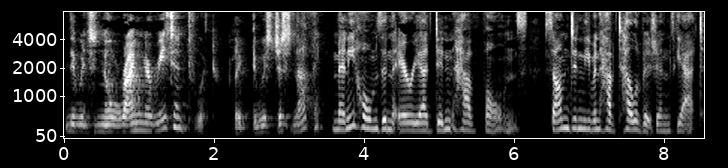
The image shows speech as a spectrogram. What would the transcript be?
there was no rhyme nor reason to it. Like there was just nothing. Many homes in the area didn't have phones. Some didn't even have televisions yet.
